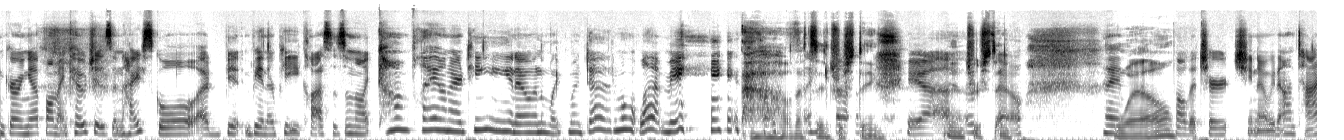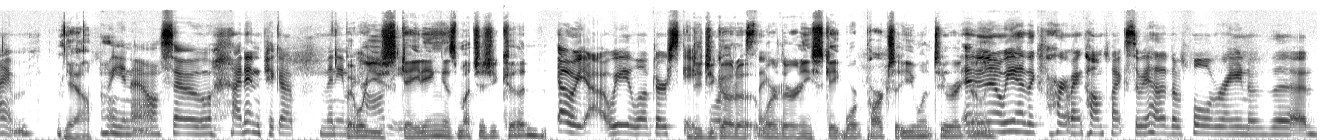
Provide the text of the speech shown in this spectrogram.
And growing up, all my coaches in high school, I'd be, be in their PE classes, and they're like, "Come play on our team," you know. And I'm like, "My dad won't let me." Oh, that's like, interesting. uh, yeah, Interesting. So, Well, all the church, you know, we don't have time, yeah. you know. So I didn't pick up many. Of But were you hobbies. skating as much as you could? Oh yeah, we loved our skateboards. Did you go to? They Were there any skateboard parks that you went to And regularly? no, we had the apartment complex, so we had a full rein of the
